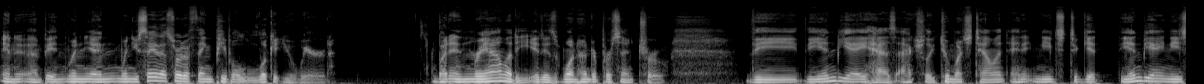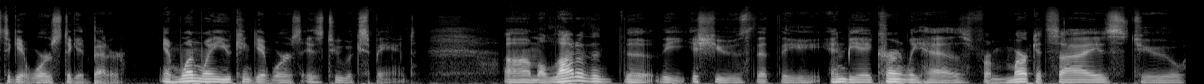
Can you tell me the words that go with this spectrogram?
And, uh, and when you, and when you say that sort of thing, people look at you weird. But in reality, it is 100% true. The the NBA has actually too much talent, and it needs to get the NBA needs to get worse to get better. And one way you can get worse is to expand. Um, a lot of the, the, the issues that the NBA currently has, from market size to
